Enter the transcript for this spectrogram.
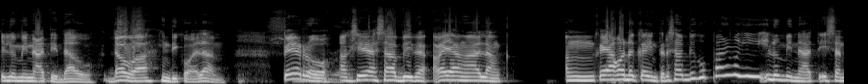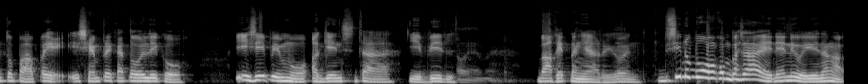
Illuminati daw. Daw ah, hindi ko alam. Pero, ang sinasabi na, kaya nga lang, ang kaya ako nagka-interest, sabi ko, paano maging Illuminati? Santo Papa eh. eh Siyempre, katoliko. Iisipin mo, against the evil. Oh, yeah, man. Bakit nangyari yun? Sinubukan kong basahin. Anyway, yun na nga.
